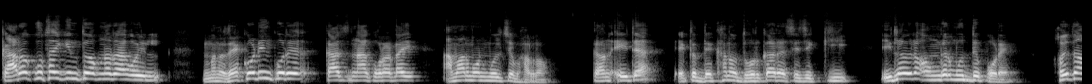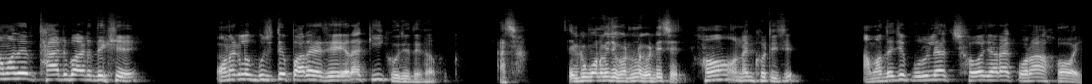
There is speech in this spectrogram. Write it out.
কারও কোথায় কিন্তু আপনারা ওই মানে রেকর্ডিং করে কাজ না করাটাই আমার মন বলছে ভালো। কারণ এইটা একটা দেখানো দরকার আছে যে কি এগুলো ওরা অঙ্গের মধ্যে পড়ে। হয়তো আমাদের থার্ড বার দেখে অনেক লোক বুঝতে পারে যে এরা কি করে দেখাবে। আচ্ছা এরকম কোনো কিছু ঘটনা ঘটেছে? হ্যাঁ অনেক ঘটেছে। আমাদের যে পুরুলিয়ার ছ যারা করা হয়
